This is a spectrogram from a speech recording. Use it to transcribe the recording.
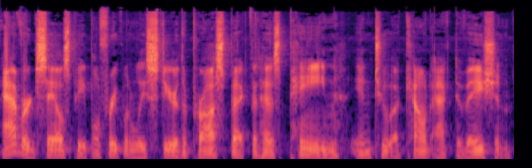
Average salespeople frequently steer the prospect that has pain into account activation.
